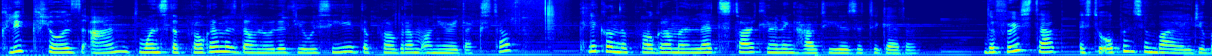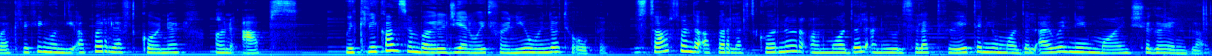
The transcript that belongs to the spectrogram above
Click Close and once the program is downloaded, you will see the program on your desktop. Click on the program and let's start learning how to use it together. The first step is to open SimBiology by clicking on the upper left corner on Apps. We click on SimBiology and wait for a new window to open. Start on the upper left corner on Model and we will select Create a new model. I will name mine Sugar and Blood.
